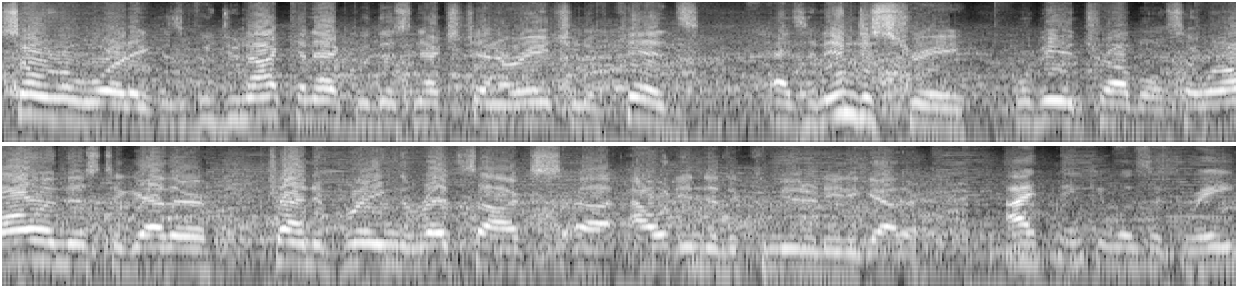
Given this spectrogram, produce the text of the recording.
so rewarding because if we do not connect with this next generation of kids as an industry, we'll be in trouble. So we're all in this together, trying to bring the Red Sox uh, out into the community together. I think it was a great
